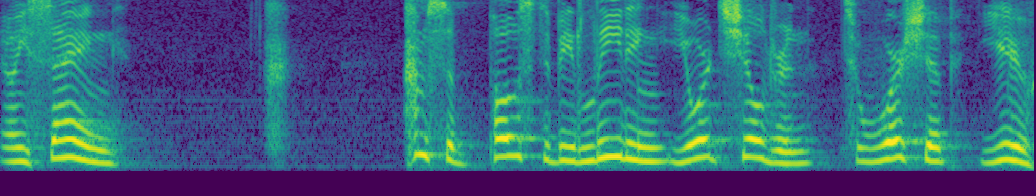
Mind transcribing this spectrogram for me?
You know, he's saying, I'm supposed to be leading your children to worship you.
